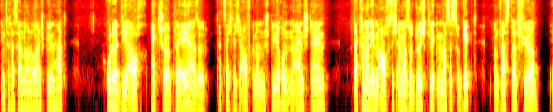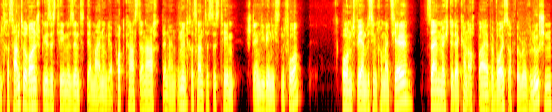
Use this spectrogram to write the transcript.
Interesse an neuen Rollenspielen hat. Oder die auch Actual Play, also tatsächliche aufgenommene Spielrunden einstellen. Da kann man eben auch sich einmal so durchklicken, was es so gibt und was dafür interessante Rollenspielsysteme sind, der Meinung der Podcaster nach, denn ein uninteressantes System stellen die wenigsten vor. Und wer ein bisschen kommerziell sein möchte, der kann auch bei The Voice of the Revolution,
